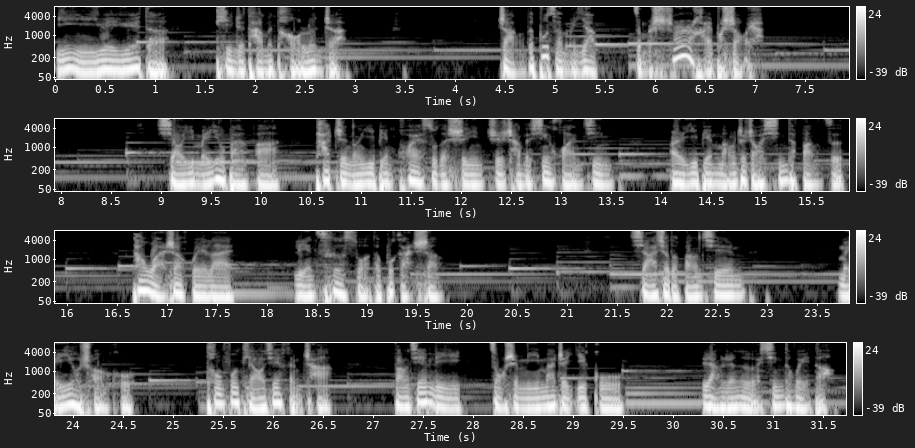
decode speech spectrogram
隐隐约约的听着他们讨论着。长得不怎么样，怎么事儿还不少呀？小姨没有办法，她只能一边快速的适应职场的新环境，而一边忙着找新的房子。她晚上回来，连厕所都不敢上。狭小的房间没有窗户，通风条件很差，房间里总是弥漫着一股让人恶心的味道。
